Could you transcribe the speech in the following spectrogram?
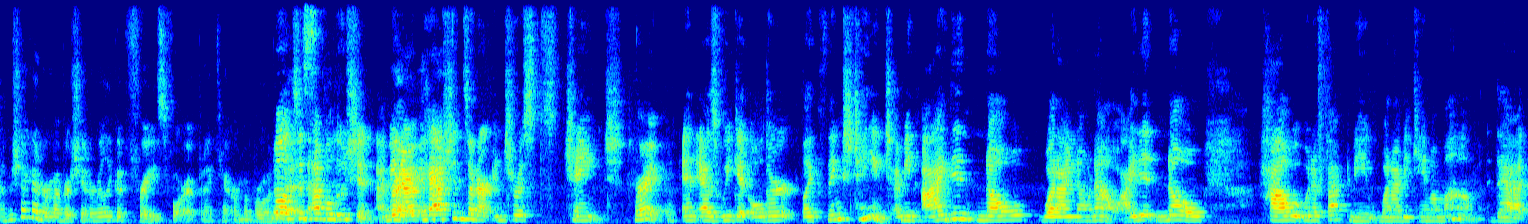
i wish i could remember she had a really good phrase for it but i can't remember what it is. Well, it's an evolution. I mean, our passions and our interests change. right And as we get older, like things change. I mean, I didn't know what I know now. I didn't know how it would affect me when I became a mom. That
